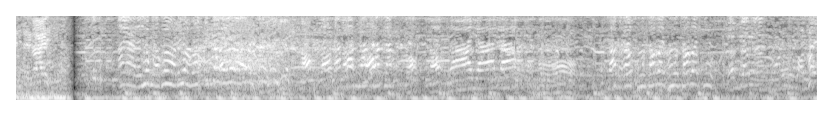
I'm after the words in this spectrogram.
ณฑ์จะได้อ่านายกบอกว่านายกว่าไอ้เจ้าเลยน้องน้องน้องน้องน้องน้องน้องยายายาโอ้โหช้าไปครับครูช้าไปครูช้าไปครูเดินเดินเฮ้ย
